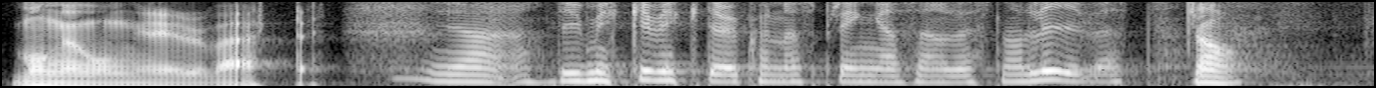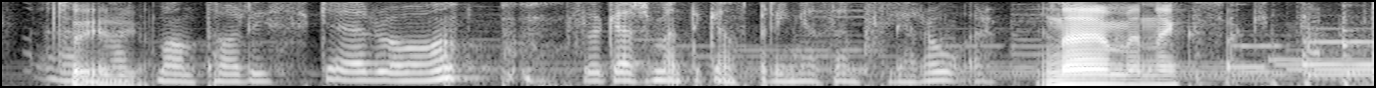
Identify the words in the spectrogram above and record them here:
många gånger är det värt det. Ja, det är mycket viktigare att kunna springa sen resten av livet. Ja, så är det att man tar risker och så kanske man inte kan springa sen på flera år. Nej, men exakt.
